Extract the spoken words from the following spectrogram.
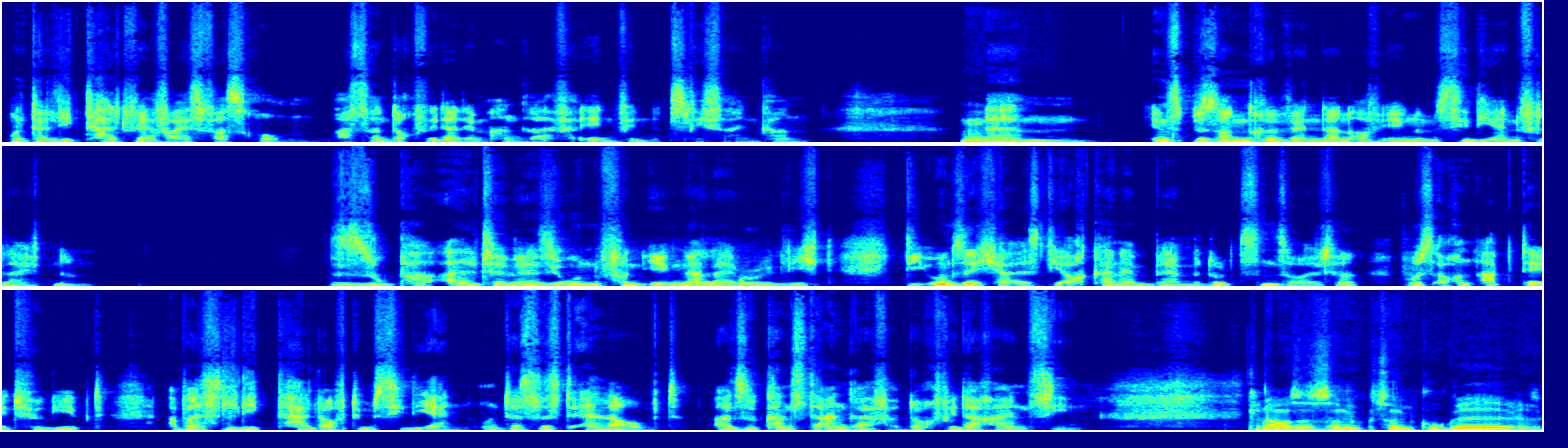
Und da liegt halt wer weiß was rum, was dann doch wieder dem Angreifer irgendwie nützlich sein kann. Mhm. Ähm, insbesondere wenn dann auf irgendeinem CDN vielleicht eine super alte Version von irgendeiner Library liegt, die unsicher ist, die auch keiner mehr benutzen sollte, wo es auch ein Update für gibt, aber es liegt halt auf dem CDN und das ist erlaubt. Also kannst der Angreifer doch wieder reinziehen. Genau, also so ein, so ein Google,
